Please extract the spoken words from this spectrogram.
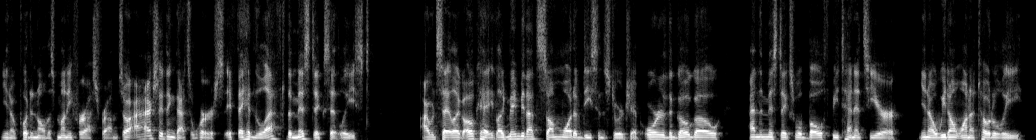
you know, put in all this money for us from. So I actually think that's worse. If they had left the Mystics at least I would say like, okay, like maybe that's somewhat of decent stewardship. Or the Go Go and the Mystics will both be tenants here. You know, we don't want to totally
